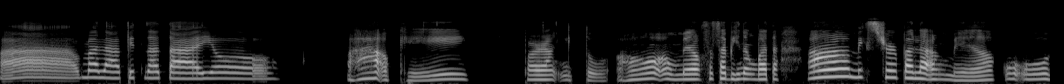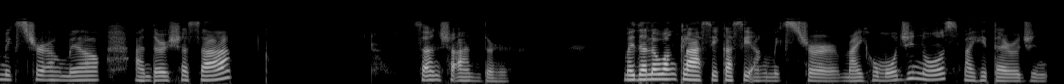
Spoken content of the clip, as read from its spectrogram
Ah, malapit na tayo. Ah, okay. Parang ito. Oh, ang milk. Sasabihin ng bata, ah, mixture pala ang milk. Oo, mixture ang milk. Under siya sa, saan siya under? May dalawang klase kasi ang mixture. May homogeneous, may heterogen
